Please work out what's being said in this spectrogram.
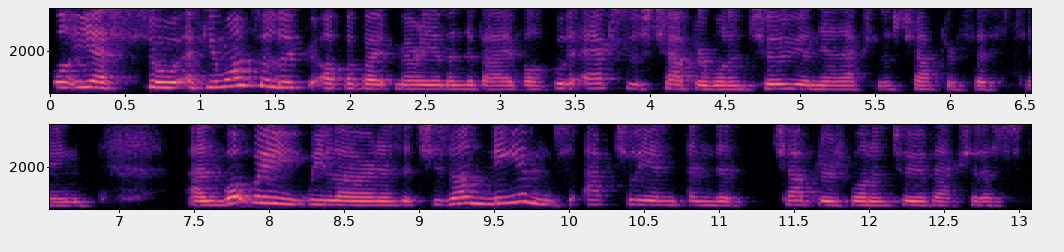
Well, yes. So if you want to look up about Miriam in the Bible, go to Exodus chapter 1 and 2 and then Exodus chapter 15. And what we, we learn is that she's unnamed actually in, in the chapters 1 and 2 of Exodus,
